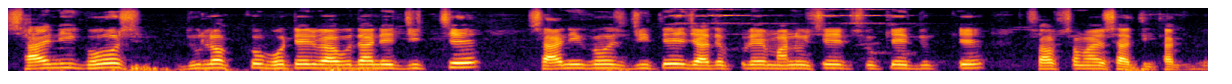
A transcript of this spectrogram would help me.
সায়নী ঘোষ দু লক্ষ ভোটের ব্যবধানে জিতছে সায়নী ঘোষ জিতে যাদবপুরের মানুষের সুখে দুঃখে সবসময় সাথী থাকবে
